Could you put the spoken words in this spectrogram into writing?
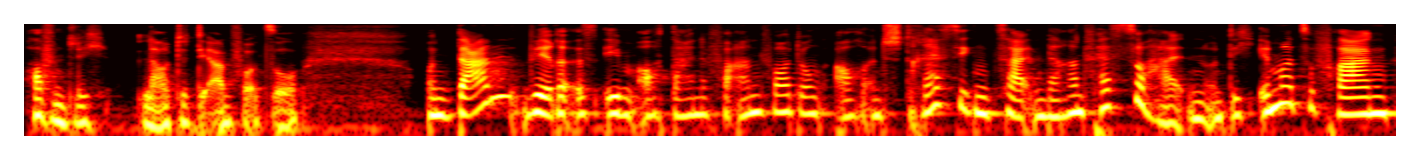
hoffentlich lautet die Antwort so. Und dann wäre es eben auch deine Verantwortung, auch in stressigen Zeiten daran festzuhalten und dich immer zu fragen,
